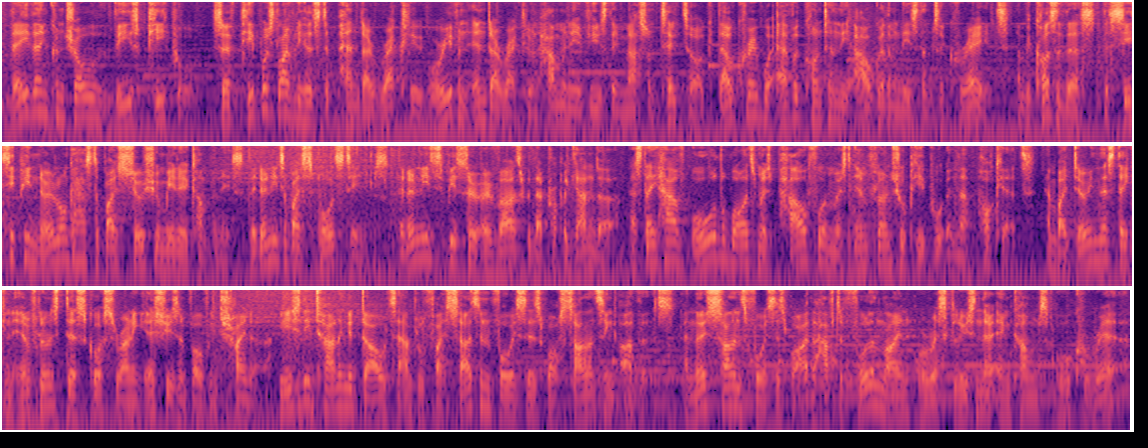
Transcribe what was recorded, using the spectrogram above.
they then control these people. So if people's livelihoods depend directly or even indirectly on how many views they mass on TikTok, they'll create whatever content the algorithm needs them to create. And because of this, the CCP no longer has to buy social media companies, they don't need to buy sports teams. They don't need to be so overt with their propaganda, as they have all the world's most powerful and most influential people in their pocket, and by doing this they can influence discourse surrounding issues involving China, easily turning a dial to amplify certain voices while silencing others, and those silenced voices will either have to fall in line or risk losing their incomes or career.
